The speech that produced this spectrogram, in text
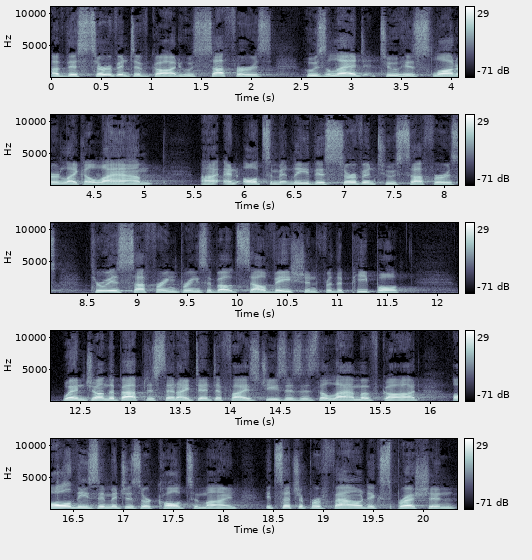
of this servant of God who suffers, who's led to his slaughter like a lamb, uh, and ultimately this servant who suffers through his suffering brings about salvation for the people. When John the Baptist then identifies Jesus as the Lamb of God, all these images are called to mind. It's such a profound expression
